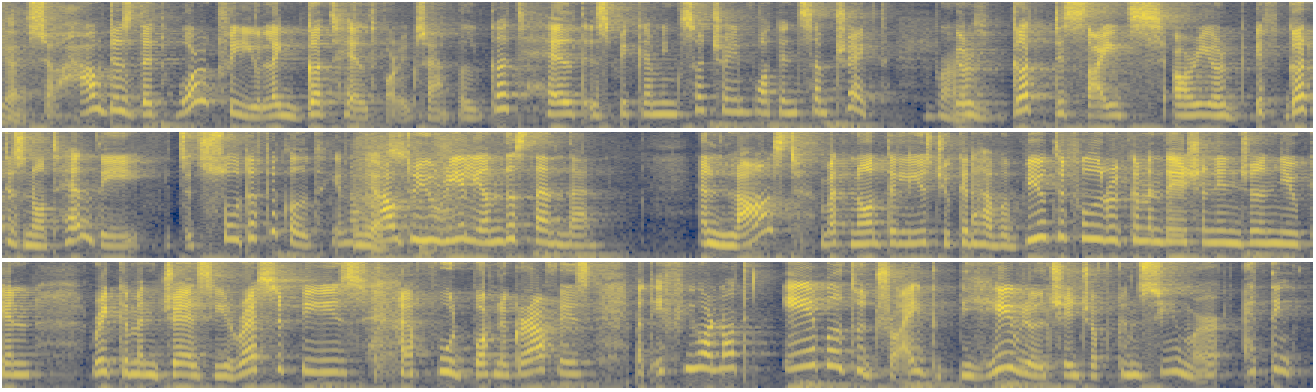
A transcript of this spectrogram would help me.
Yes. So, how does that work for you? Like gut health, for example. Gut health is becoming such an important subject. Right. Your gut decides, or your if gut is not healthy, it's, it's so difficult. You know, Yes. how do you really understand that? And last but not the least, you can have a beautiful recommendation engine. You can recommend jazzy recipes, food pornographies. But if you are not able to drive the behavioral change of consumer, I think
